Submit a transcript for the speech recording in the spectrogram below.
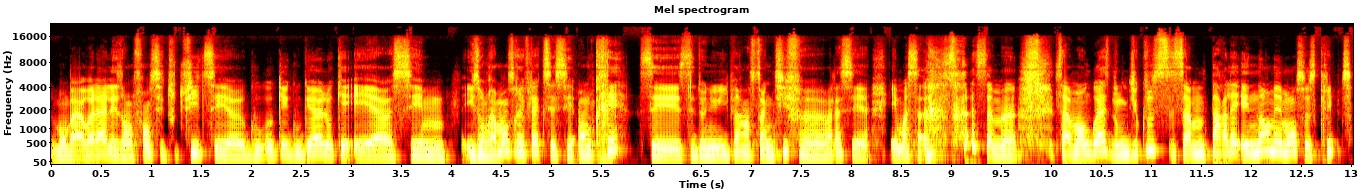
bon bah voilà, les enfants, c'est tout de suite, c'est ok Google, ok, et c'est, ils ont vraiment ce réflexe et c'est ancré. C'est, devenu hyper instinctif. Euh, voilà, c'est et moi ça, ça, me ça m'angoisse. Donc du coup, ça me parlait énormément ce script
